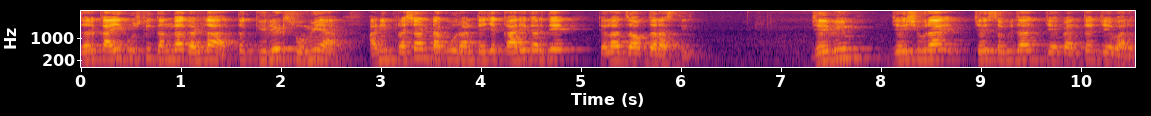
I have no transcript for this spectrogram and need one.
जर काही गोष्टी दंगा घडला तर किरीट सोमिया आणि प्रशांत ठाकूर आणि त्याचे कार्यकर्ते त्याला जबाबदार असतील. जय भीम जय शिवराय जय संविधान जय पॅन्थर जय भारत.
